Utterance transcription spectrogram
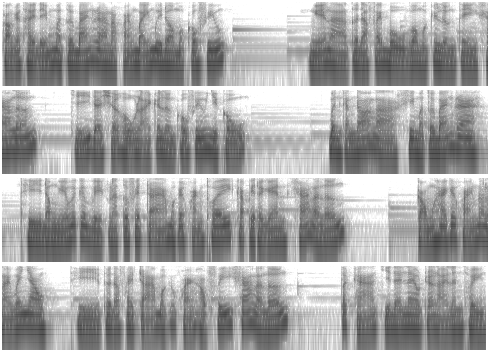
Còn cái thời điểm mà tôi bán ra là khoảng 70 đô một cổ phiếu. Nghĩa là tôi đã phải bù vô một cái lượng tiền khá lớn chỉ để sở hữu lại cái lượng cổ phiếu như cũ. Bên cạnh đó là khi mà tôi bán ra thì đồng nghĩa với cái việc là tôi phải trả một cái khoản thuế capital gain khá là lớn. Cộng hai cái khoản đó lại với nhau thì tôi đã phải trả một cái khoản học phí khá là lớn. Tất cả chỉ để leo trở lại lên thuyền,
